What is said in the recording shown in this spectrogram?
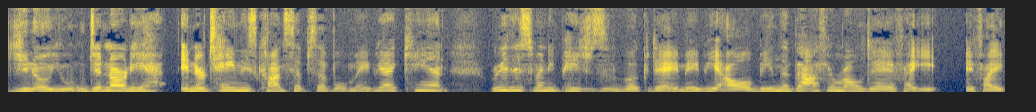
you know you didn't already entertain these concepts of well maybe i can't read this many pages of a book a day maybe i'll be in the bathroom all day if i eat if i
